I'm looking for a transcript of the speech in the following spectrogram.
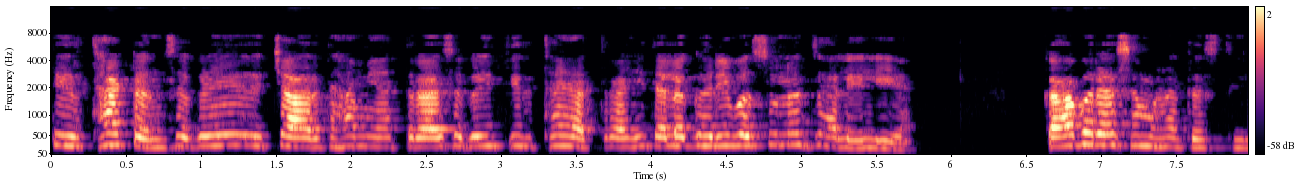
तीर्थाटन सगळे चारधाम यात्रा सगळी तीर्थयात्रा ही त्याला घरी बसूनच झालेली आहे. का बरं असं म्हणत असतील?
